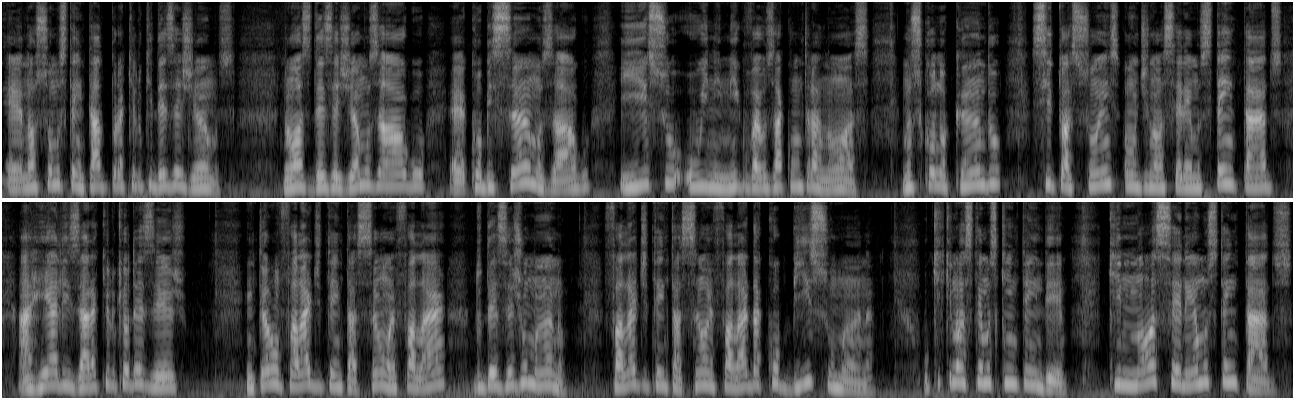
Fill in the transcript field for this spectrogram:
é, nós somos tentados por aquilo que desejamos. Nós desejamos algo, é, cobiçamos algo, e isso o inimigo vai usar contra nós, nos colocando situações onde nós seremos tentados a realizar aquilo que eu desejo. Então, falar de tentação é falar do desejo humano. Falar de tentação é falar da cobiça humana. O que, que nós temos que entender? Que nós seremos tentados.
